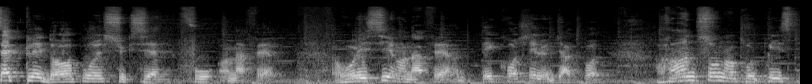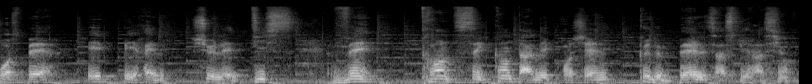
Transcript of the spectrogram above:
7 clés d'or pour un succès fou en affaires. Réussir en affaires, décrocher le jackpot, rendre son entreprise prospère et pérenne sur les 10, 20, 30, 50 années prochaines, que de belles aspirations.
